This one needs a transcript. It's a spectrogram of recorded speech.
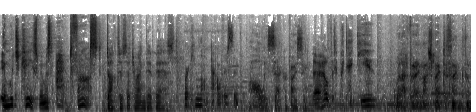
In which case, we must act fast. Doctors are trying their best. Working long hours and Always sacrificing. their health to protect you. Well, I'd very much like to thank them.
